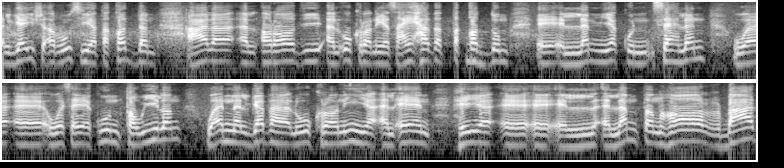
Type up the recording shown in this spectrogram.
الجيش الروسي يتقدم على الأراضي الأوكرانية، صحيح هذا التقدم لم يكن سهلا وسيكون طويلا وأن الجبهة الأوكرانية الآن هي لم تنهار بعد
